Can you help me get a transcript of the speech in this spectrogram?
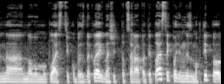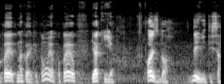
на новому пластику без наклеїк, значить поцарапати пластик, потім не змогти поклеїти наклейки. Тому я поклеїв як є. Ось до. Дивіться.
